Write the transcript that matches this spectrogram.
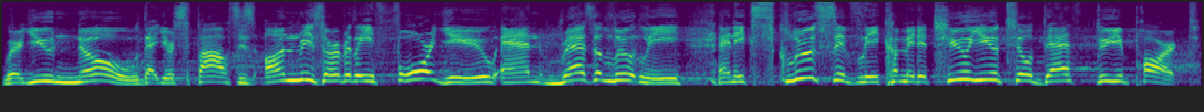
where you know that your spouse is unreservedly for you and resolutely and exclusively committed to you till death do you part.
